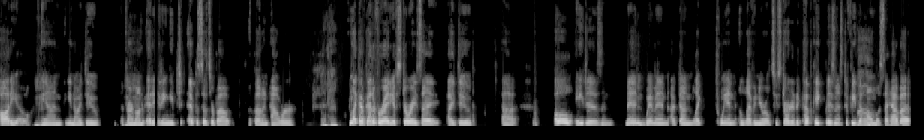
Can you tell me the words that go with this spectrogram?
audio. Mm-hmm. And, you know, I do a fair mm-hmm. amount of editing. Each episodes are about about an hour. Okay. Like I've got a variety of stories. I I do uh, all ages and men, mm-hmm. women. I've done like twin 11 year olds who started a cupcake business to feed the oh. homeless. I have a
